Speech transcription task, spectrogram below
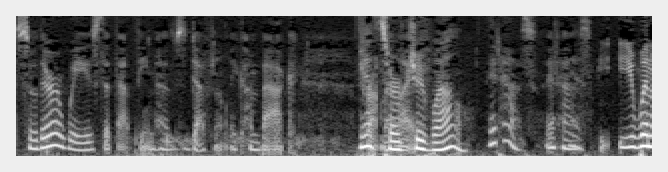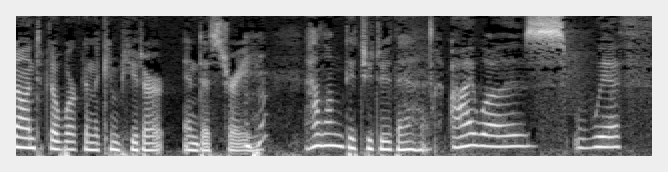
So there are ways that that theme has definitely come back. yeah, it served you well. It has. It has. You went on to go work in the computer industry. Mm-hmm. How long did you do that? I was with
